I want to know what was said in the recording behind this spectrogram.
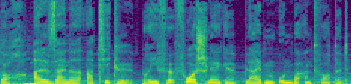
Doch all seine Artikel, Briefe, Vorschläge bleiben unbeantwortet.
